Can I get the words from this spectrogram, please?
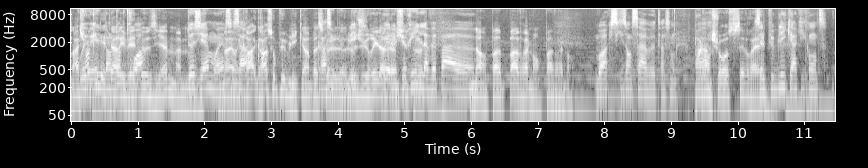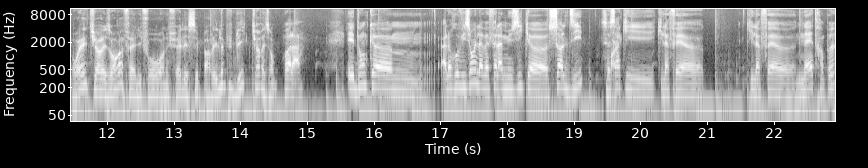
Ah, je Oui, crois oui, qu'il était arrivé 3. deuxième. même. Deuxième, ouais, c'est ça. grâce au public, hein, parce grâce que le, jury Oui, le jury, il l'avait pas. euh, Non, pas, pas vraiment, pas vraiment. Bon, qu'est-ce qu'ils en savent de toute façon? Pas Hein grand-chose, c'est vrai. C'est le public hein, qui compte. Oui, tu as raison, Raphaël. Il faut en effet laisser parler le public. Tu as raison. Voilà. Et donc, euh, à l'Eurovision, il avait fait la musique euh, Soldi. C'est Ouais. ça qui, qui l'a fait, qui l'a fait euh, naître un peu.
